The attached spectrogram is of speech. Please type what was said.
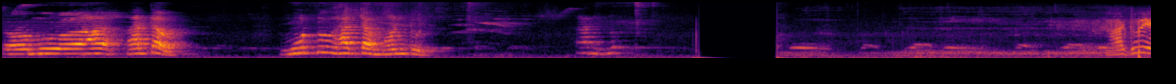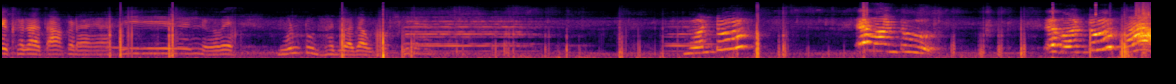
તો હું આ મોટું હાથવ મોન્ટું હાડું એ ખરા તાકડા હવે મોન્ટું હાજવા જાવ પડશે મોન્ટુ એ મોન્ટુ એ મોન્ટુ હા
